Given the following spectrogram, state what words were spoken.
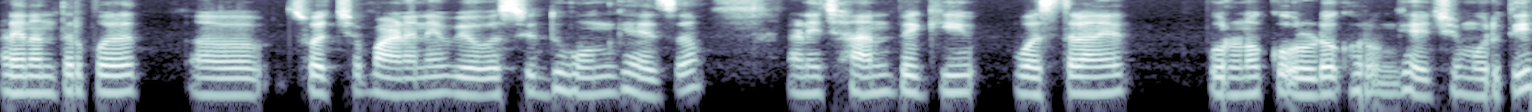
आणि नंतर परत स्वच्छ पाण्याने व्यवस्थित धुवून घ्यायचं. आणि छानपैकी वस्त्राने पूर्ण कोरडं करून घ्यायची मूर्ती.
